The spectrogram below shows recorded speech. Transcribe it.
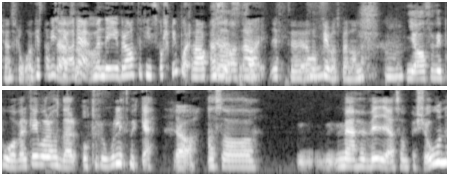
känns logiskt. Att Visst det gör så. det, men det är ju bra att det finns forskning på det. Ja, precis. Alltså, så ja, är det. jätte, ja, Gud vad spännande. Ja, för vi påverkar ju våra hundar otroligt mycket. Ja. Alltså med hur vi är som person.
